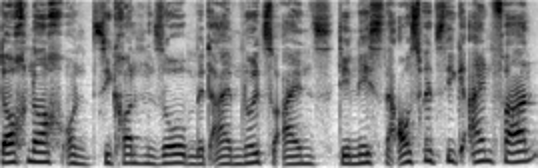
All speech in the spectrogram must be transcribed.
doch noch und sie konnten so mit einem 0 zu 1 den nächsten Auswärtssieg einfahren.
